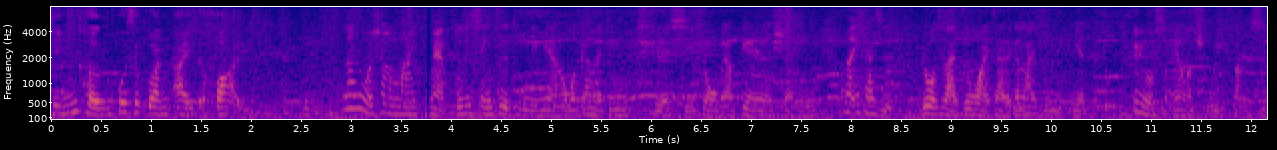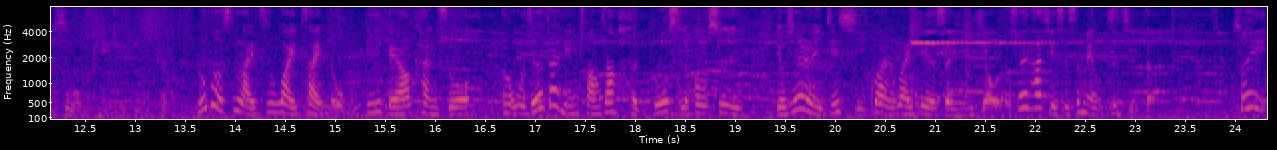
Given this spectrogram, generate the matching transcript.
平衡或是关爱的话语？那如果像 mind map，就是心智图里面啊，我们刚才已经学习说我们要辨认声音。那一开始如果是来自外在的跟来自里面的，有又有什么样的处理方式是我们可以去应对？如果是来自外在的，我们第一个要看说，呃，我觉得在临床上很多时候是有些人已经习惯了外界的声音久了，所以他其实是没有自己的，所以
